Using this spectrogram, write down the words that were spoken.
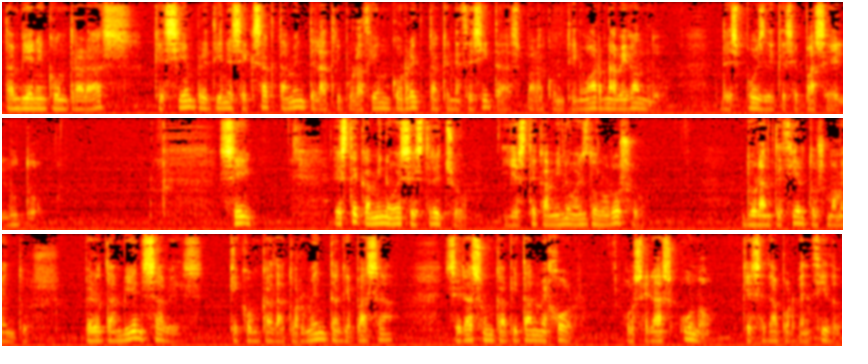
También encontrarás que siempre tienes exactamente la tripulación correcta que necesitas para continuar navegando después de que se pase el luto. Sí, este camino es estrecho y este camino es doloroso durante ciertos momentos, pero también sabes que con cada tormenta que pasa serás un capitán mejor o serás uno que se da por vencido.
